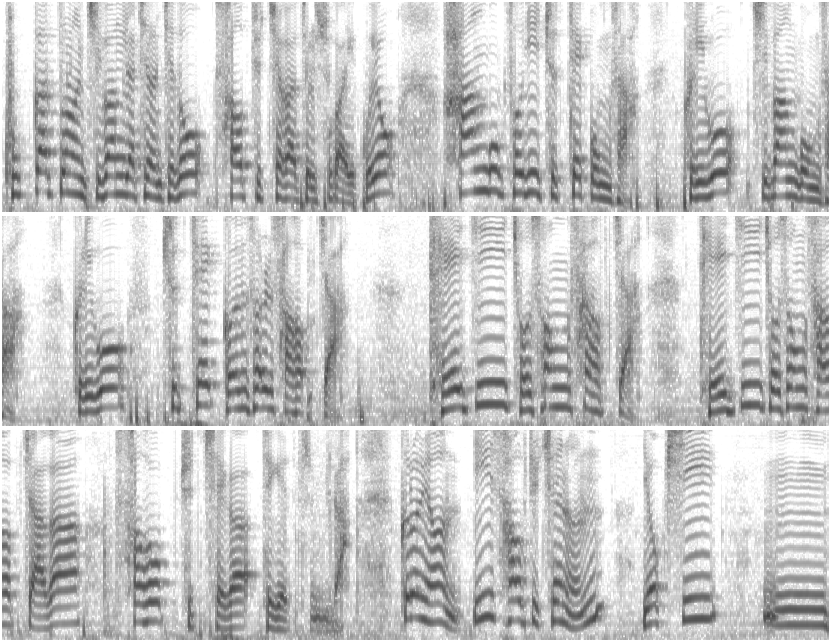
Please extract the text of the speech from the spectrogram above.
국가 또는 지방자치단체도 사업 주체가 될 수가 있고요. 한국토지주택공사 그리고 지방공사 그리고 주택건설사업자 대지 조성 사업자 대지 조성 사업자가 사업 주체가 되겠습니다. 그러면 이 사업 주체는 역시 음,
